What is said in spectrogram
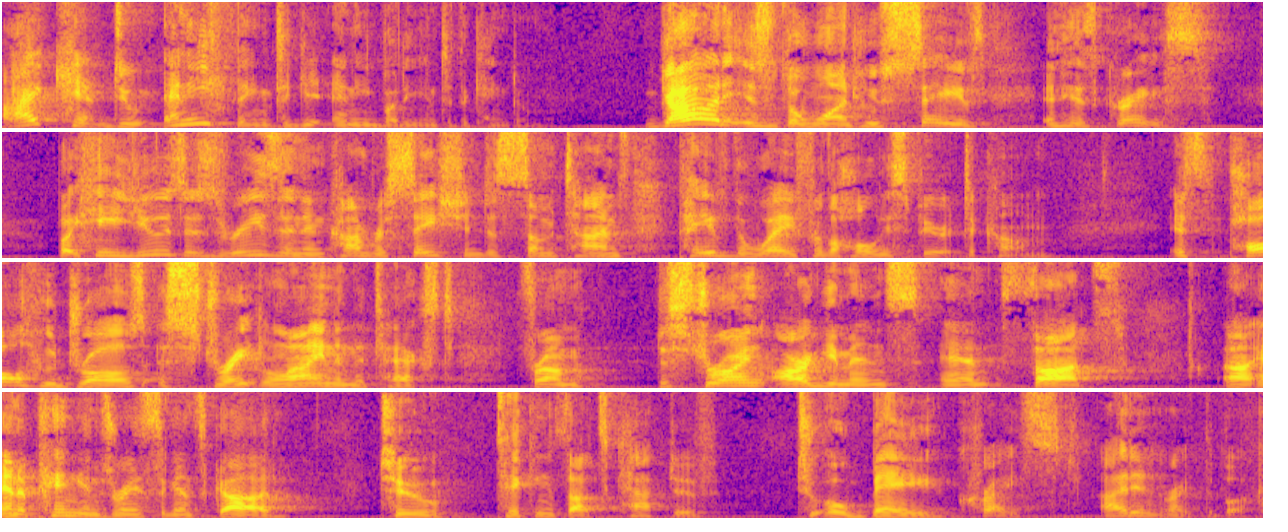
I can't do anything to get anybody into the kingdom. God is the one who saves in his grace. But he uses reason and conversation to sometimes pave the way for the Holy Spirit to come. It's Paul who draws a straight line in the text from destroying arguments and thoughts uh, and opinions raised against God to taking thoughts captive to obey Christ. I didn't write the book.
